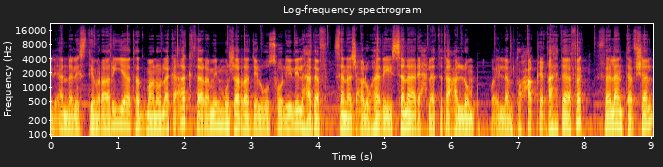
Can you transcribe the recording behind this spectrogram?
لأن الاستمرارية تضمن لك أكثر من مجرد الوصول للهدف. سنجعل هذه السنة رحلة تعلم. وإن لم تحقق أهدافك فلن تفشل.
